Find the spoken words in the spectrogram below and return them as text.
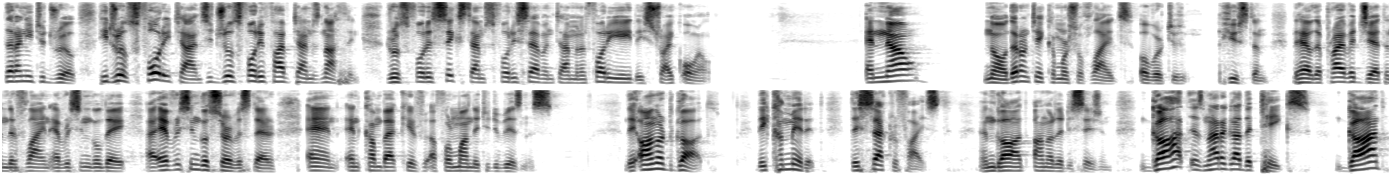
that I need to drill. He drills 40 times. He drills 45 times nothing. Drills 46 times, 47 times, and 48 they strike oil. And now, no, they don't take commercial flights over to Houston. They have their private jet and they're flying every single day, uh, every single service there, and, and come back here for Monday to do business. They honored God, they committed, they sacrificed, and God honored the decision. God is not a God that takes, God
